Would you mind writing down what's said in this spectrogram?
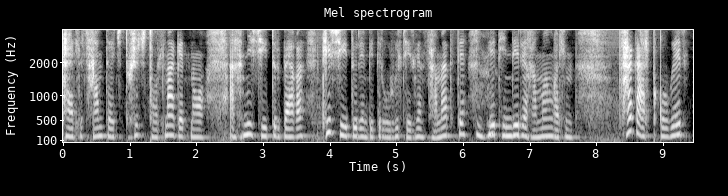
хайрлаж хамт байж түшиж тулнаа гэд нөгөө анхны шийдвэр байгаа. Тэр шийдвэрийг бид нар үргэлж эргэн санаад тий. Тэгээд тэн дээр хамгийн гол нь цаг алдахгүйгээр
